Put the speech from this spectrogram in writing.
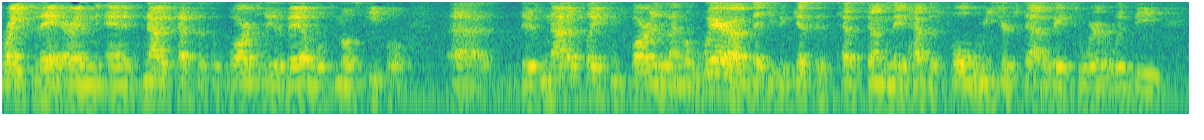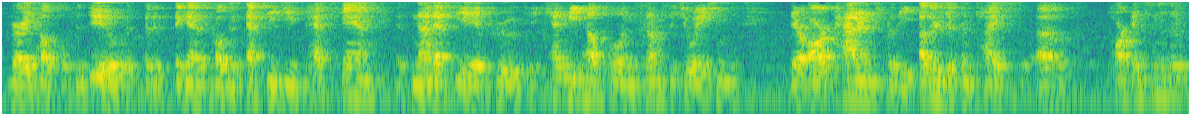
right there, and, and it's not a test that's largely available to most people. Uh, there's not a place in Florida that I'm aware of that you could get this test done and they'd have the full research database to where it would be very helpful to do. But again, it's called an FDG PET scan. It's not FDA approved. It can be helpful in some situations. There are patterns for the other different types of Parkinsonism.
